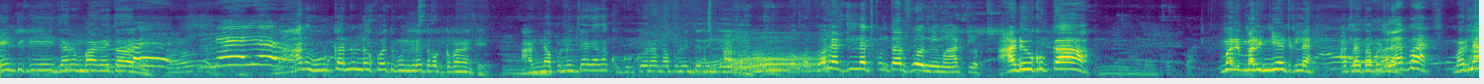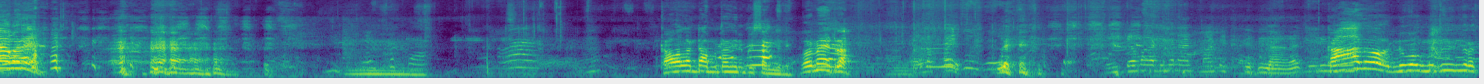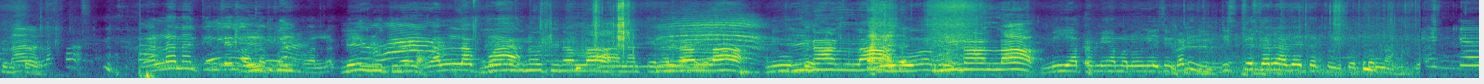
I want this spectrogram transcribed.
ఏంటికి జ్వరం బాగా అవుతుందని? నాను ఊకని ఉండకపోతే ముందరైతే ఒక్క పని అంటే. అన్నప్పటి నుంచే కదా కుక్క కూర అన్నప్పటి నుంచే తింటారు ఒక్కొక్కరు ఎట్లా ఎత్తుకుంటారు ఫోన్ నీ మాటలు? ఆడివి కుక్క? మరి మరి ఇంకేంటికిలే? అట్లా తప్పుడు మరి లే మరి. కావాలంటే అమ్ముతా తినిపిస్తాను ఇది ఓమే ఎట్రా కాదు నువ్వు ఒక ముద్దు తిందిరా తెలుస్తుంది వల్ల నేను తినలేను వల్లప్ప వల్ల లేదు నువ్వు తినాలా వల్లప్ప లేదు నువ్వు తినాలా తినాలా తినాలా తినాలా మీ అప్ప మీ అమ్మ నూనె వేసిన కాడ ఇది ఇస్తే సరే అదే చూడు చెప్తున్నాను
